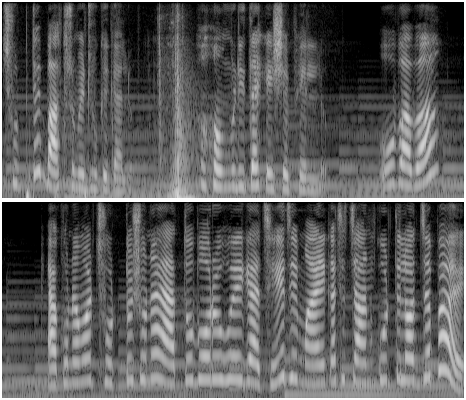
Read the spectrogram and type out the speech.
ছুট্টে বাথরুমে ঢুকে গেল। অমৃতা হেসে ফেলল, ও বাবা, এখন আমার ছোট্ট সোনা এত বড় হয়ে গেছে যে মায়ের কাছে চান করতে লজ্জা পায়?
